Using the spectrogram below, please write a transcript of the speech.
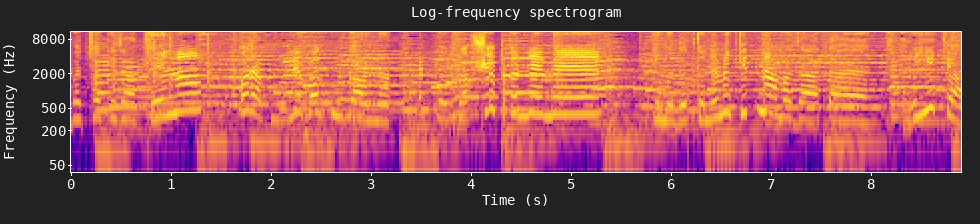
बच्चों के साथ खेलना और अपने लिए वक्त निकालना। तो गपशप करने में की मदद करने में कितना मज़ा आता है। अरे ये क्या?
